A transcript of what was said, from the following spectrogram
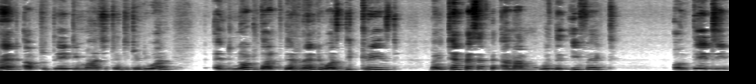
rent up to 30 March 2021. And note that the rent was decreased by 10% per annum with the effect on 30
